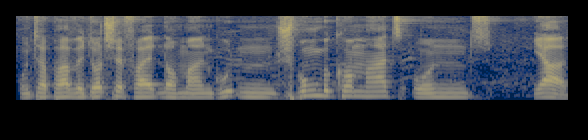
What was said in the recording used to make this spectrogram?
unter Pavel Dotschew halt nochmal einen guten Schwung bekommen hat und ja,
